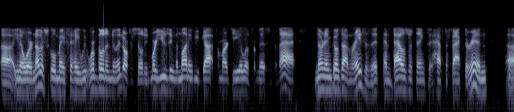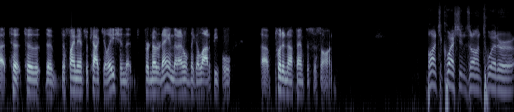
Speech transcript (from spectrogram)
uh, you know, where another school may say, hey, we, we're building a new indoor facility, and we're using the money we've got from our deal and from this and from that. Notre Dame goes out and raises it, and those are things that have to factor in uh, to to the the financial calculation that for Notre Dame that I don't think a lot of people uh, put enough emphasis on. Bunch of questions on Twitter.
